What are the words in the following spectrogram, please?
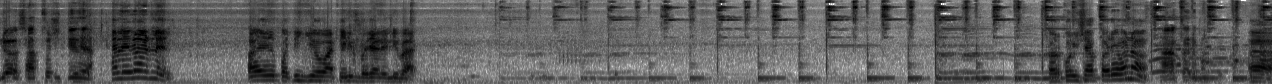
લ્યો સાતસો સિત્તેર. એટલે અરે પતિ ગયો આ ઠેલી ભર્યા લેલી વાત. સરખો હિસાબ કર્યો હો ને? હા કર્યો હા.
